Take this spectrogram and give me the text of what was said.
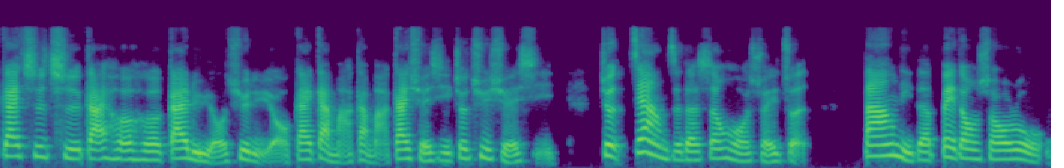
该吃吃，该喝喝，该旅游去旅游，该干嘛干嘛，该学习就去学习，就这样子的生活水准。当你的被动收入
